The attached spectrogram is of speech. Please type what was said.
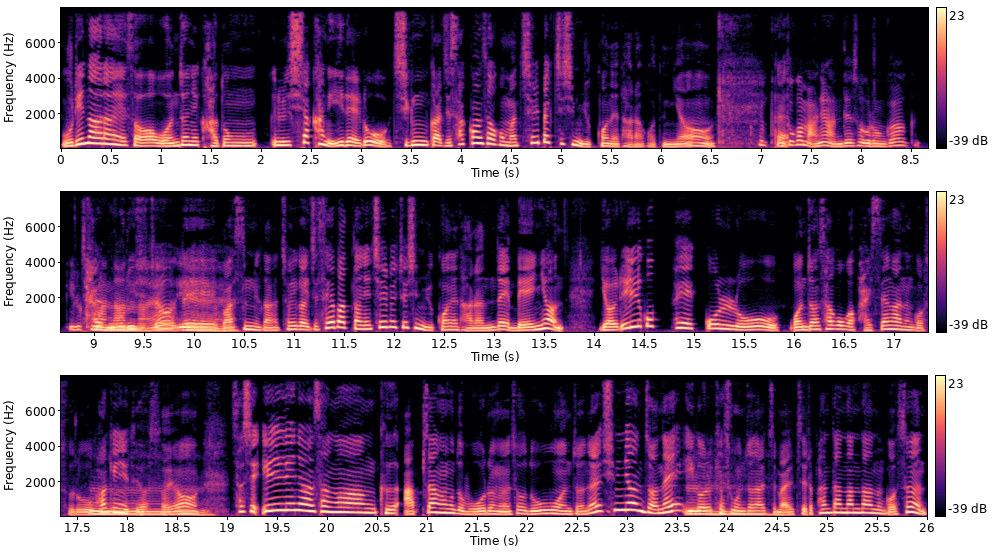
우리나라에서 원전이 가동을 시작한 이래로 지금까지 사건 사고만 776건에 달하거든요. 보도가 많이 안 돼서 그런가 이렇게 잘 모르시죠? 네, 예. 맞습니다. 저희가 이제 세 봤더니 776건에 달하는데 매년 17 폐골로 원전 사고가 발생하는 것으로 음. 확인이 되었어요. 사실 1, 2년 상황 그 앞 상황도 모르면서 노후 원전을 10년 전에 이걸 음. 계속 운전할지 말지를 판단한다는 것은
